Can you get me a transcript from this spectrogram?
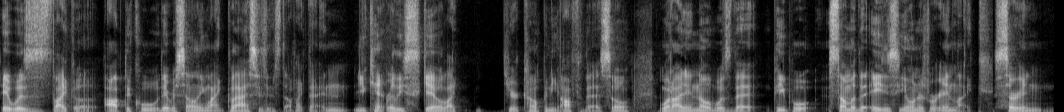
it was like a optical. They were selling like glasses and stuff like that, and you can't really scale like your company off of that. So what I didn't know was that people some of the agency owners were in like certain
